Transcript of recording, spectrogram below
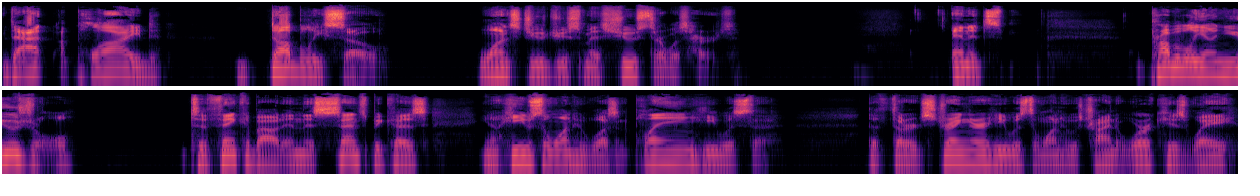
that applied doubly so once Juju Smith Schuster was hurt. And it's probably unusual to think about in this sense because, you know, he was the one who wasn't playing. He was the the third stringer. He was the one who was trying to work his way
